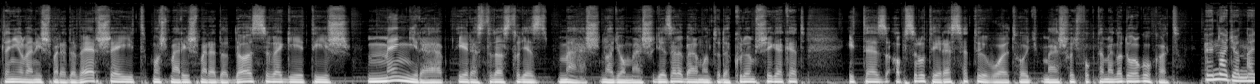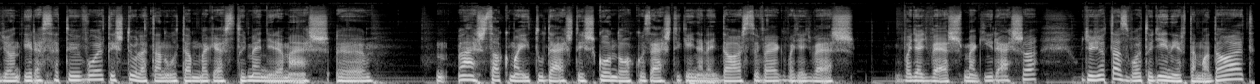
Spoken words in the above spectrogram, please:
te nyilván ismered a verseit, most már ismered a dalszövegét is, mennyire érezted azt, hogy ez más, nagyon más? Ugye az előbb elmondtad a különbségeket, itt ez abszolút érezhető volt, hogy máshogy fogta meg a dolgokat? Nagyon-nagyon érezhető volt, és tőle tanultam meg ezt, hogy mennyire más más szakmai tudást és gondolkozást igényel egy dalszöveg, vagy egy vers vagy egy vers megírása. Úgyhogy ott az volt, hogy én írtam a dalt,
